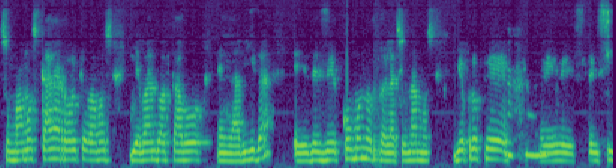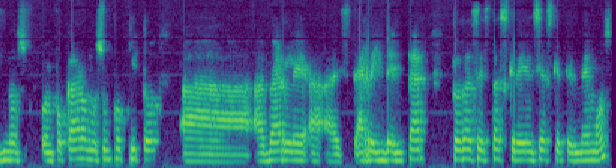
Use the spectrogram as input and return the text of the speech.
sumamos cada rol que vamos llevando a cabo en la vida, eh, desde cómo nos relacionamos. Yo creo que este, si nos enfocáramos un poquito a, darle, a, este, a, reinventar todas estas creencias que tenemos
